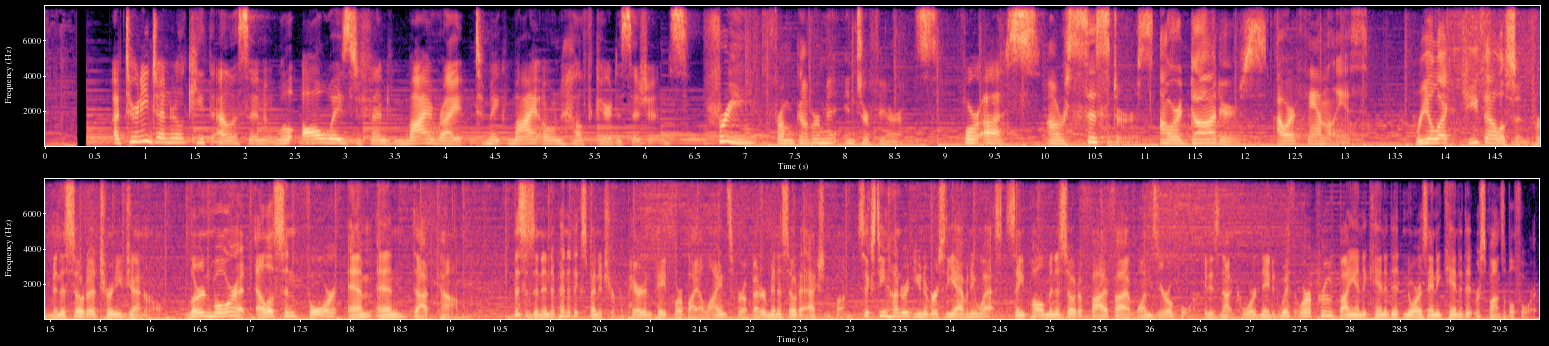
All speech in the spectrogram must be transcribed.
Attorney General Keith Ellison will always defend my right to make my own healthcare decisions. Free from government interference. For us, our sisters, our daughters, our families. Re-elect Keith Ellison for Minnesota Attorney General. Learn more at ellison4mn.com. This is an independent expenditure prepared and paid for by Alliance for a Better Minnesota Action Fund, 1600 University Avenue West, St. Paul, Minnesota 55104. It is not coordinated with or approved by any candidate, nor is any candidate responsible for it.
